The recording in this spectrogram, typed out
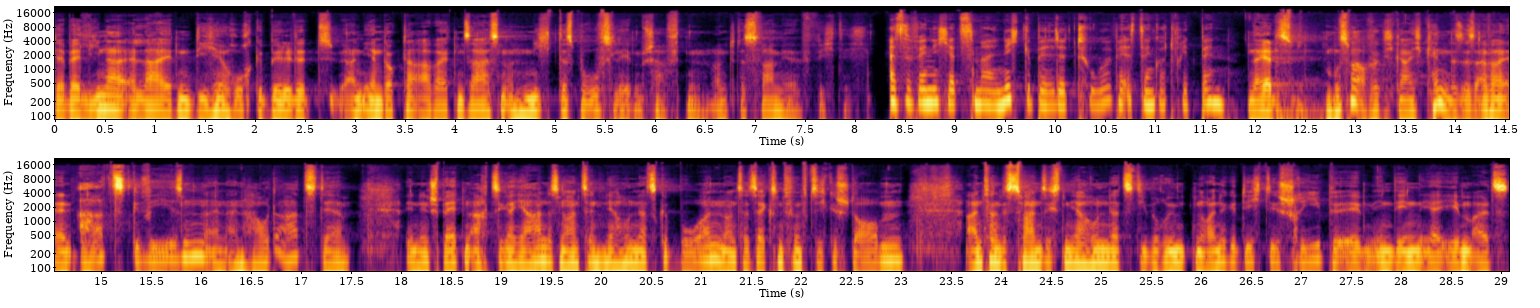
der Berliner erleiden, die hier hochgebildet an ihren Doktorarbeiten saßen und nicht das Berufsleben schafften. Und das war mir wichtig. Also wenn ich jetzt mal nicht gebildet tue, wer ist denn Gottfried Benn? Naja, das muss man auch wirklich gar nicht kennen. Das ist einfach ein Arzt gewesen, ein, ein Hautarzt, der in den späten 80er Jahren des 19. Jahrhunderts geboren, 1956 gestorben, Anfang des 20. Jahrhunderts die berühmten Neune Gedichte schrieb, in denen er eben als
